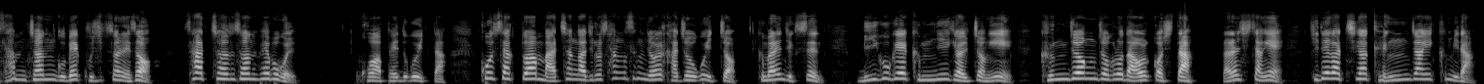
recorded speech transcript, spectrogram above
3990선에서 4000선 회복을 코앞에 두고 있다. 코스닥 또한 마찬가지로 상승력을 가져오고 있죠. 그 말인 즉슨 미국의 금리 결정이 긍정적으로 나올 것이다. 라는 시장의 기대 가치가 굉장히 큽니다.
